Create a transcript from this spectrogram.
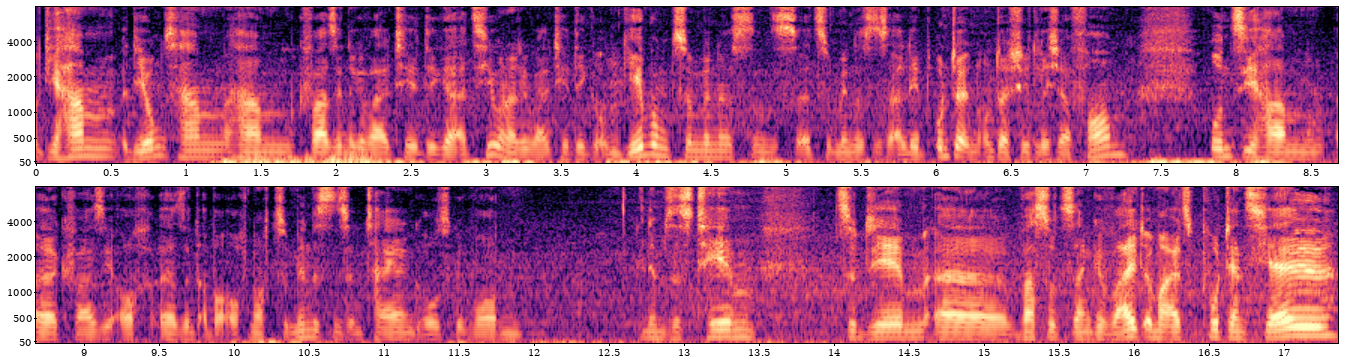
die haben, die Jungs haben, haben quasi eine gewalttätige Erziehung, eine gewalttätige Umgebung zumindest, äh, zumindest erlebt, unter, in unterschiedlicher Form. Und sie haben äh, quasi auch, äh, sind aber auch noch zumindest in Teilen groß geworden in einem System, zu dem, äh, was sozusagen Gewalt immer als potenziell,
